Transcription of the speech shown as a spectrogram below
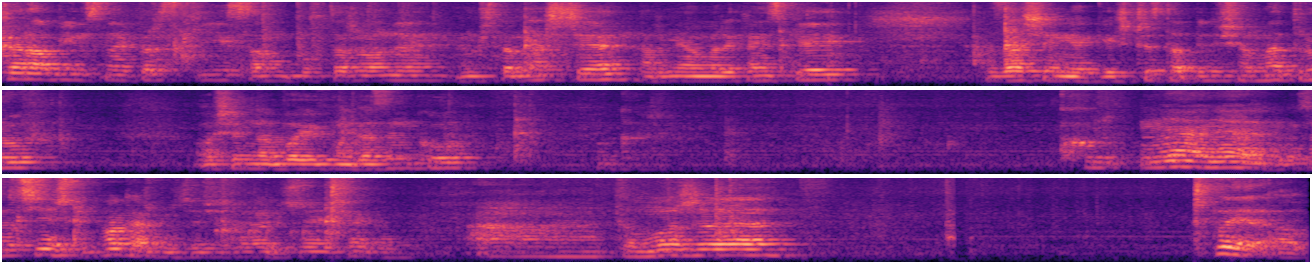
Karabin snajperski samopowtarzalny M14 Armii Amerykańskiej. Zasięg jakieś 350 metrów. 8 naboi w magazynku. Pokaż. Kur... Nie, nie, za ciężki. Pokaż mi coś lżejszego. A to może... Steyr-Aug.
